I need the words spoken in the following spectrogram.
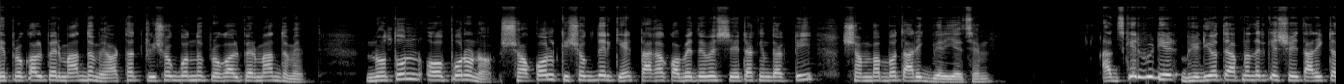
এই প্রকল্পের মাধ্যমে, অর্থাৎ কৃষক বন্ধু প্রকল্পের মাধ্যমে নতুন ও পুরনো সকল কৃষকদেরকে টাকা কবে দেবে সেটা কিন্তু একটি সম্ভাব্য তারিখ বেরিয়েছে। আজকের ভিডিও ভিডিওতে আপনাদেরকে সেই তারিখটা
